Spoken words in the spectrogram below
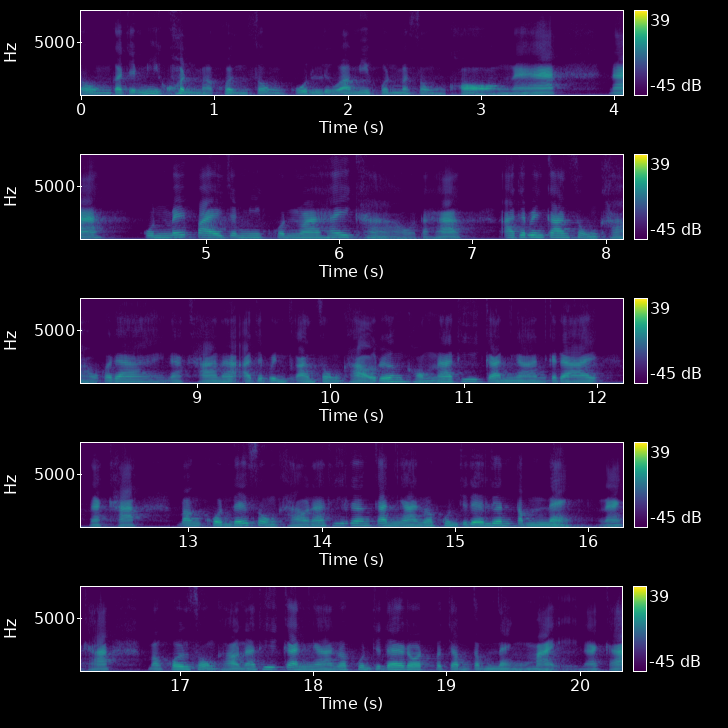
ส่งก็จะมีคนมาขนส่งคุณหรือว่ามีคนมาส่งของนะฮะนะคุณไม่ไปจะมีคนมาให้ข่าวนะคะ อาจจะเป็นการส่งข่าวก็ได้นะคะนะอาจจะเป็นการส่งข่าวเรื่องของหน้าที่การงานก็ได้นะคะ บางคนได้ส่งข่าวหน้าที่เรื่องการงานว่าคุณจะได้เลื่อนตำแหน่งนะคะ บางคนส่งข่าวหน้าที่การงานว่าคุณจะได้รถประจำตำแหน่งใหม่นะคะ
